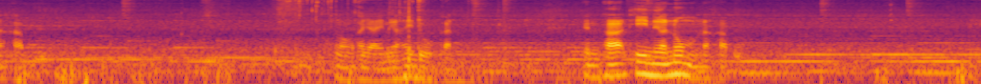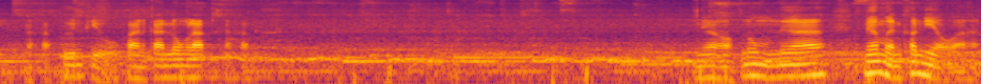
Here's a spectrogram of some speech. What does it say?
นะครับ ลองขยายเนื้อให้ดูกัน เป็นพระที่เนื้อนุ่มนะครับนะครับ พื้นผิวผ่านการลงรักนะครับ เนื้อออกนุ่มเนื้อ เนื้อเหมือนข้าวเหนียวอะฮะ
